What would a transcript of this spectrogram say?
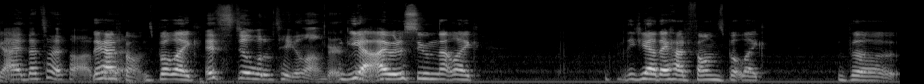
yeah I, that's what I thought. they had phones but like It still would have taken longer. yeah i would assume that like yeah they had phones but like the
